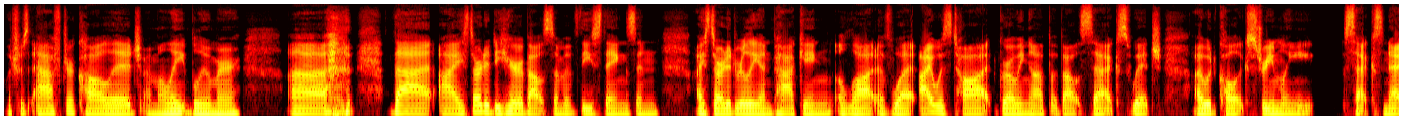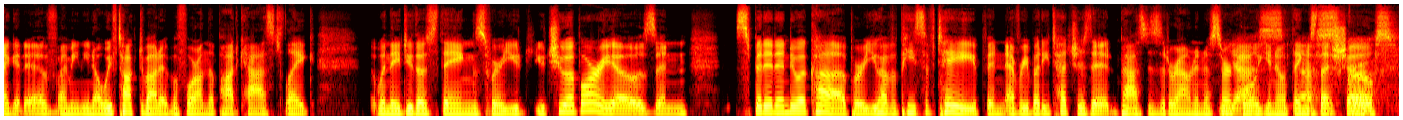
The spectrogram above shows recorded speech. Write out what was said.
which was after college. I'm a late bloomer. Uh, that I started to hear about some of these things. And I started really unpacking a lot of what I was taught growing up about sex, which I would call extremely sex negative. I mean, you know, we've talked about it before on the podcast like when they do those things where you you chew up Oreos and spit it into a cup or you have a piece of tape and everybody touches it, passes it around in a circle, yes, you know, things yes, that show gross.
